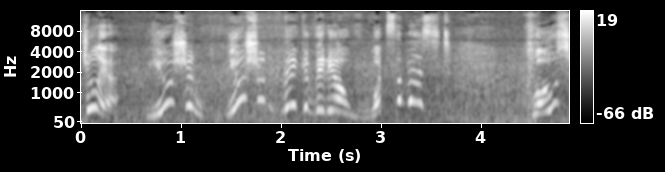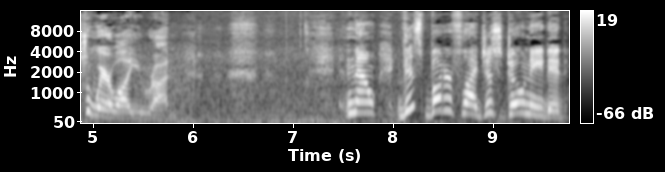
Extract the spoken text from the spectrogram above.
Julia, you should you should make a video of what's the best clothes to wear while you run. Now, this butterfly just donated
